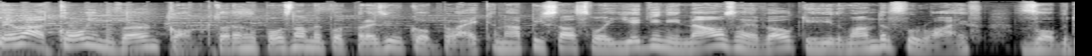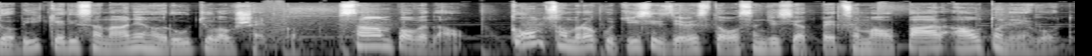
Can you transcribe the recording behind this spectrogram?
Spevák Colin Verncombe, ktorého poznáme pod prezivkou Black, napísal svoj jediný naozaj veľký hit Wonderful Life v období, kedy sa na neho rútilo všetko. Sám povedal, Koncom roku 1985 som mal pár autonehôd.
